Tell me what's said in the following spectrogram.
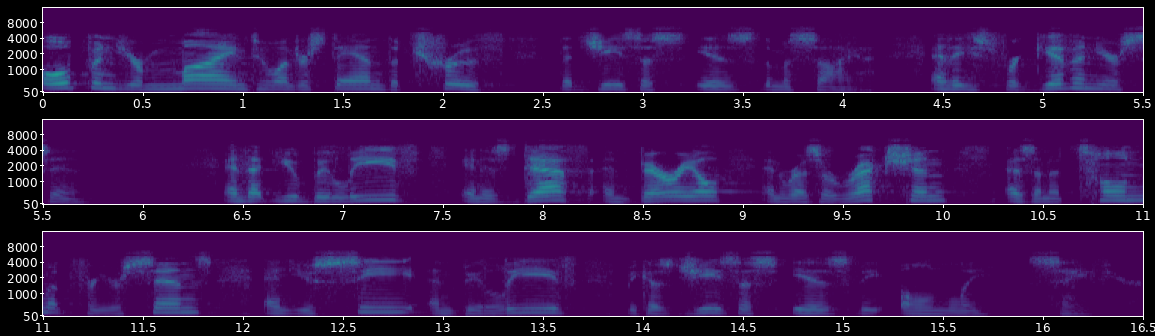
opened your mind to understand the truth that Jesus is the Messiah, and that He's forgiven your sin, and that you believe in His death and burial and resurrection as an atonement for your sins, and you see and believe because Jesus is the only Savior.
